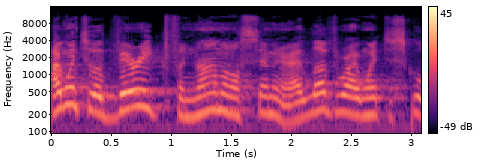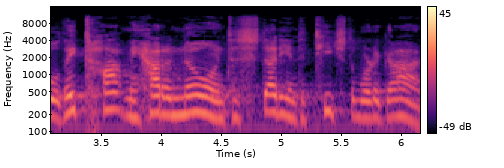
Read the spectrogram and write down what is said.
I went to a very phenomenal seminary. I loved where I went to school. They taught me how to know and to study and to teach the Word of God.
